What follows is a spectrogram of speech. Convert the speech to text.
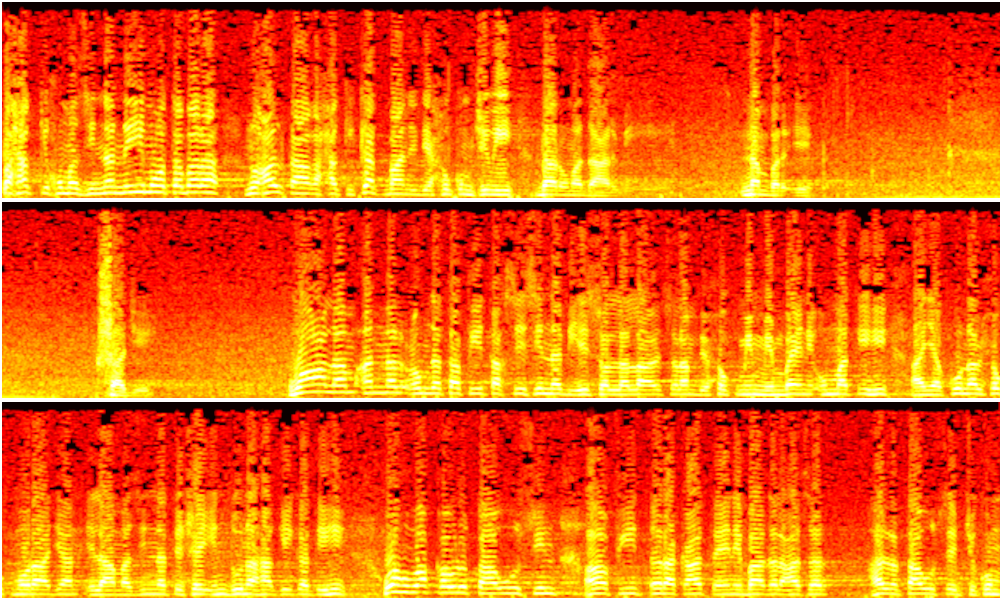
په حق کې خو مزینه نه معتبره نو الته هغه حقیقت باندې دی حکم چې وی دار و مدار وی نمبر 1 شاجی واعلم ان العمدة في تخصيص النبي صلی اللہ علیہ وسلم بحکم من بین امته ان يكون الحکم راجعا الى مظنة شیء دون حقیقته وهو قول طاووس فی رکعتین بعد العصر حضرت طاووس صاحب چکم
